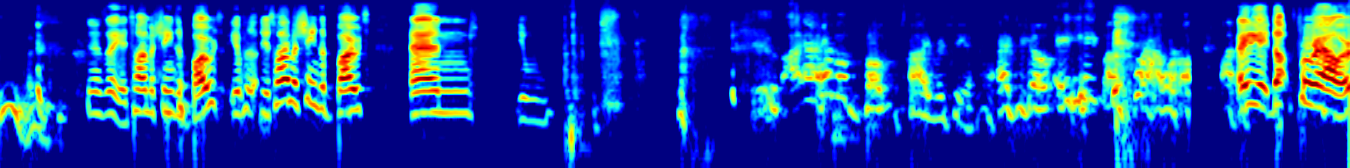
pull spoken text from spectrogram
Ooh, money. You your time machine's a boat. Your, your time machine's a boat, and you. I, I have a boat time machine. I have to go 88 miles per hour. on- 88 knots per hour.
